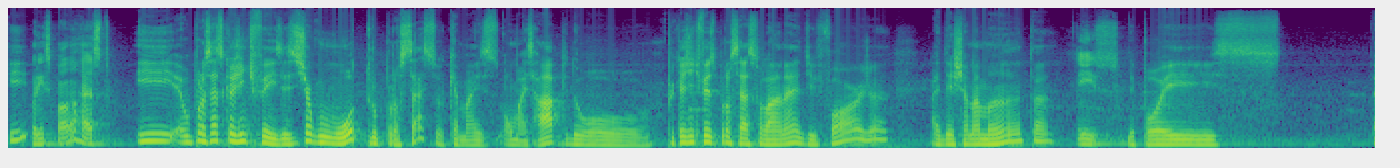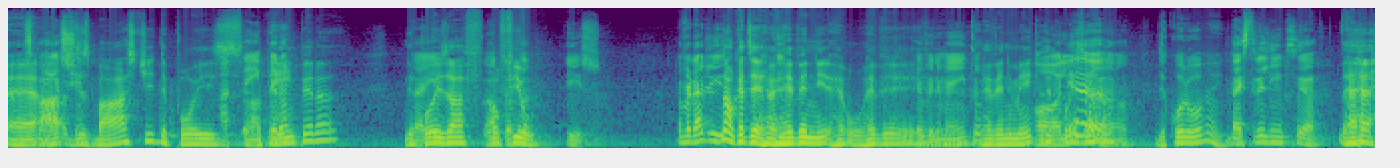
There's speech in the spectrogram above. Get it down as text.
E, o principal é o resto. e o processo que a gente fez, existe algum outro processo que é mais ou mais rápido? Ou... Porque a gente fez o processo lá, né? De forja, aí deixa na manta, Isso. depois. É, Desbaste. A desbaste, depois A a têmpera. têmpera, depois a, ao fio. Isso. Na verdade, Não, quer dizer, reveni, o reve... Revenimento. revenimento, depois é... olha, Decorou, velho. dá estrelinha pra você, ó. É,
